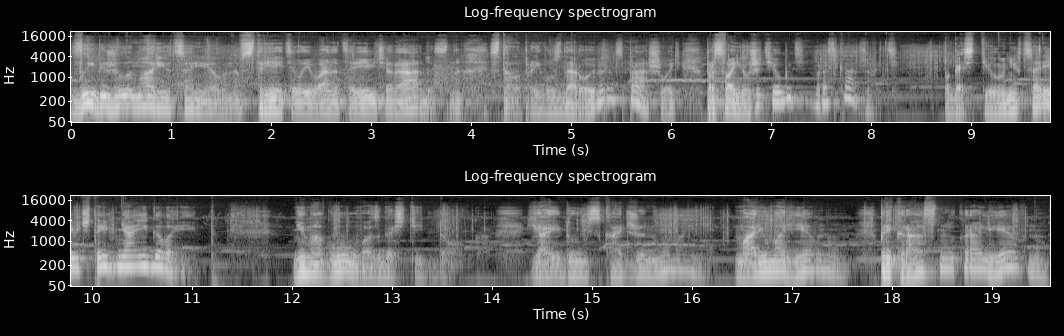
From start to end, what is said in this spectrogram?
Выбежала Марья Царевна, встретила Ивана Царевича радостно, стала про его здоровье расспрашивать, про свое житье-бытие рассказывать. Погостил у них царевич три дня и говорит, «Не могу у вас гостить долго, я иду искать жену мою, Марью Марьевну, прекрасную королевну».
